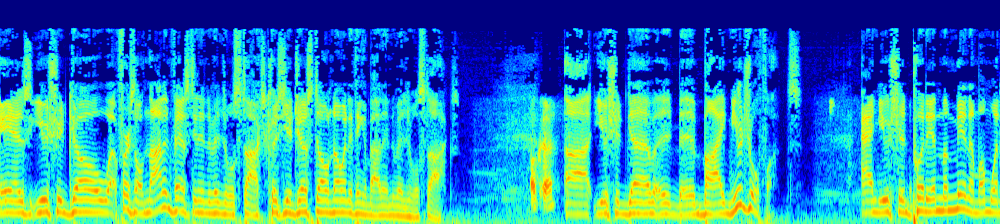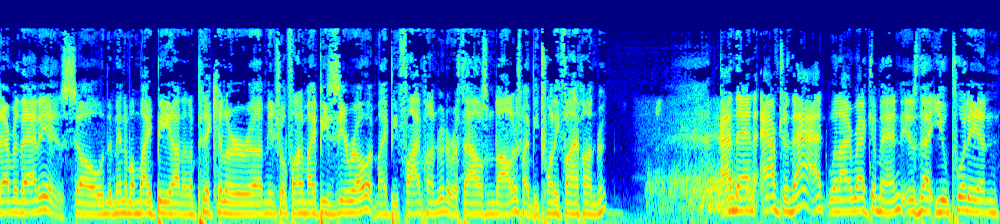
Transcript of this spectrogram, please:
is you should go, first of all, not invest in individual stocks because you just don't know anything about individual stocks. Okay. Uh, you should uh, buy mutual funds. And you should put in the minimum, whatever that is. So the minimum might be on a particular uh, mutual fund. It might be zero. It might be 500 or $1,000. It might be $2,500. And then after that, what I recommend is that you put in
